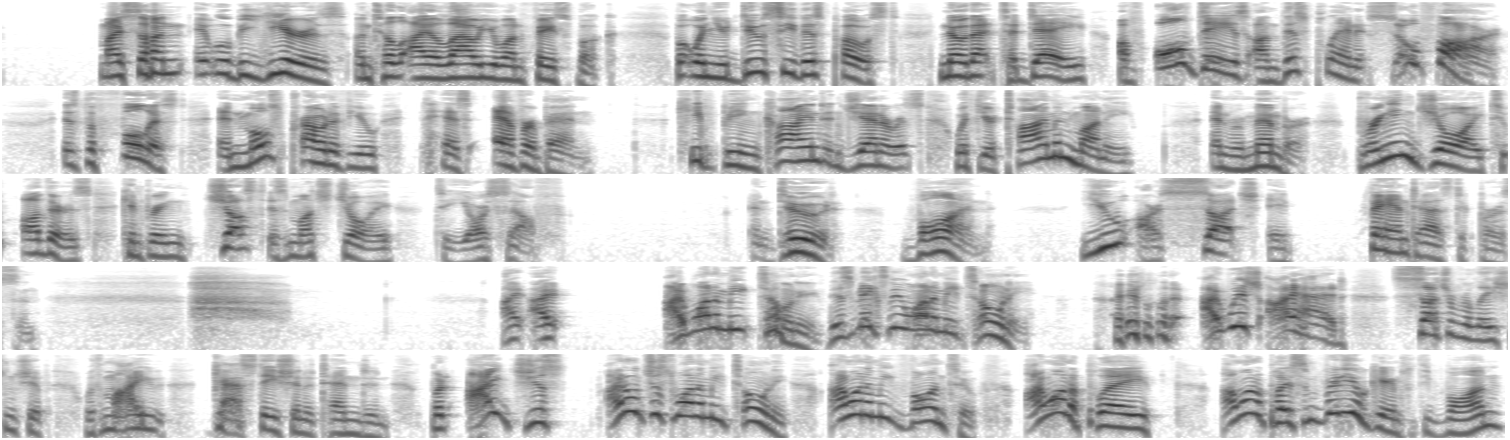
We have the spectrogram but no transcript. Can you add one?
My son, it will be years until I allow you on Facebook, but when you do see this post, know that today, of all days on this planet so far, is the fullest and most proud of you it has ever been. Keep being kind and generous with your time and money, and remember, Bringing joy to others can bring just as much joy to yourself. And dude, Vaughn, you are such a fantastic person. I I I want to meet Tony. This makes me want to meet Tony. I wish I had such a relationship with my gas station attendant, but I just I don't just want to meet Tony. I want to meet Vaughn too. I want to play. I want to play some video games with you, Vaughn.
